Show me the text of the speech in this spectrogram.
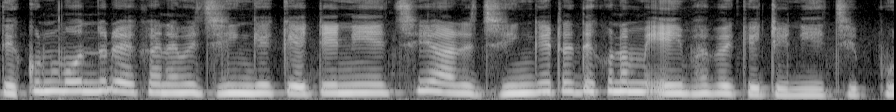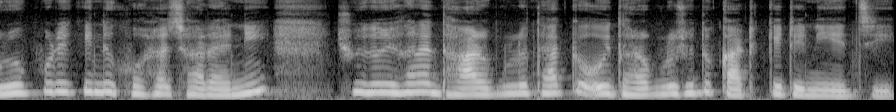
দেখুন বন্ধুরা, এখানে আমি ঝিঙ্গে কেটে নিয়েছি। আর ঝিঙ্গেটা দেখুন, আমি এইভাবে কেটে নিয়েছি। পুরোপুরি কিন্তু খোসা ছাড়াইনি শুধু এখানে ধারগুলো থাকে, ওই ধারগুলো শুধু কাট কেটে নিয়েছি।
